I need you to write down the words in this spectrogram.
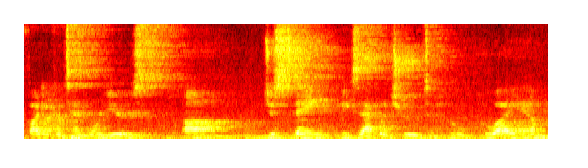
fighting for 10 more years, um, just staying exactly true to who, who I am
